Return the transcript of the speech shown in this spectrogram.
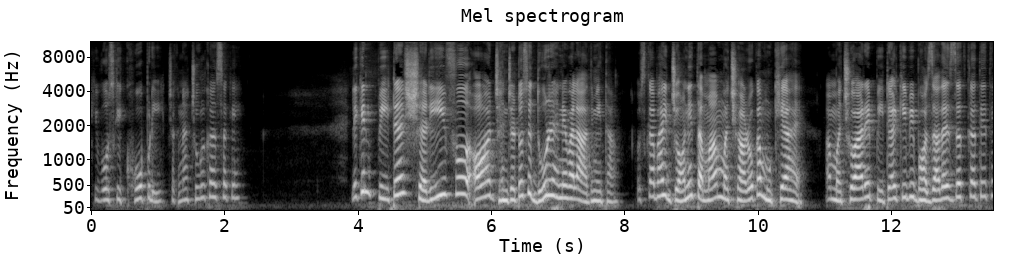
कि वो उसकी खोपड़ी चकनाचूर कर सके। लेकिन पीटर शरीफ और झंझटों से दूर रहने वाला आदमी था। उसका भाई जॉनी तमाम मछुआरों का मुखिया है और मछुआरे पीटर की भी बहुत ज़्यादा इज़्ज़त करते थे।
